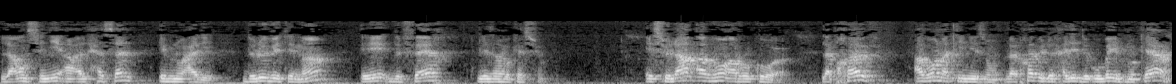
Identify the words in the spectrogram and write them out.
l'a enseigné à Al-Hassan ibn Ali. De lever tes mains et de faire les invocations. Et cela avant al La preuve, avant l'inclinaison. La preuve est le hadith de Ubay ibn Ka'b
